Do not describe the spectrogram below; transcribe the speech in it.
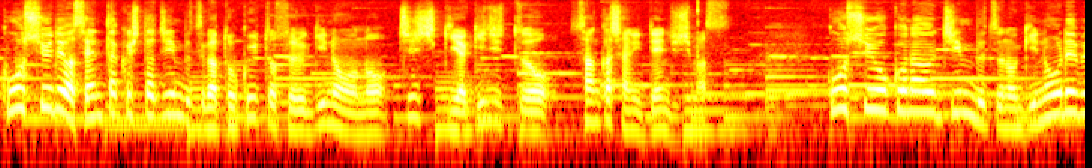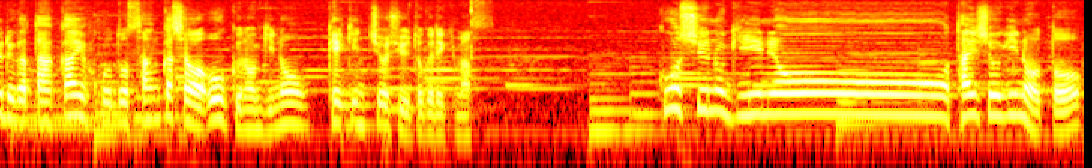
講習では選択した人物が得意とする技能の知識や技術を参加者に伝授します。講習を行う人物の技能レベルが高いほど参加者は多くの技能経験値を習得できます。講習の技能対象技能と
